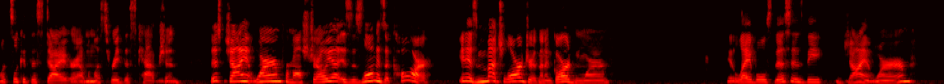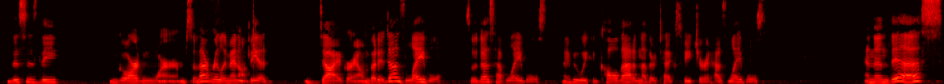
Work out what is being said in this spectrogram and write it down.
Let's look at this diagram and let's read this caption. This giant worm from Australia is as long as a car. It is much larger than a garden worm. It labels this is the giant worm, this is the garden worm. So that really may not be a diagram, but it does label. So it does have labels. Maybe we could call that another text feature. It has labels. And then this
